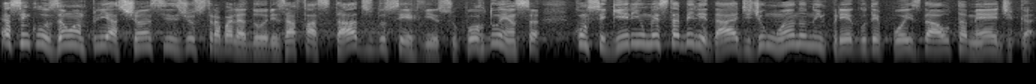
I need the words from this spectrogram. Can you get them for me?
Essa inclusão amplia as chances de os trabalhadores afastados do serviço por doença conseguirem uma estabilidade de um ano no emprego depois da alta médica.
